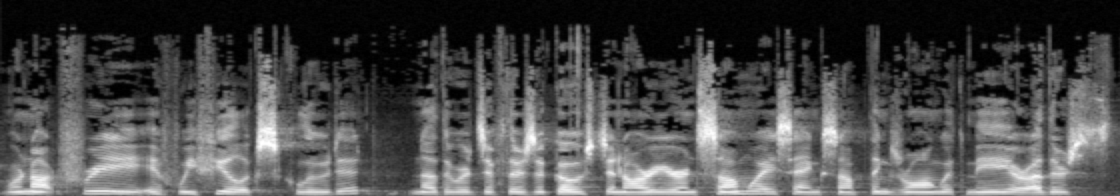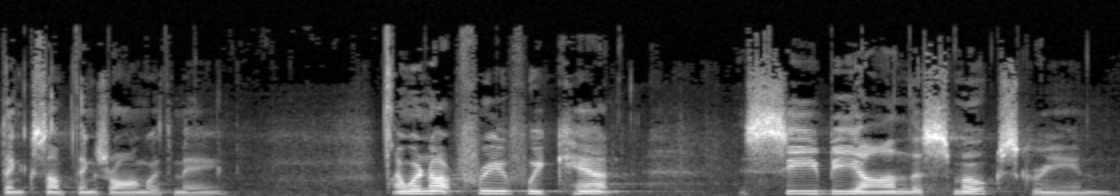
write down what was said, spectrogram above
We're not free if we feel excluded. In other words, if there's a ghost in our ear in some way saying something's wrong with me or others think something's wrong with me. And we're not free if we can't see beyond the smoke screen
